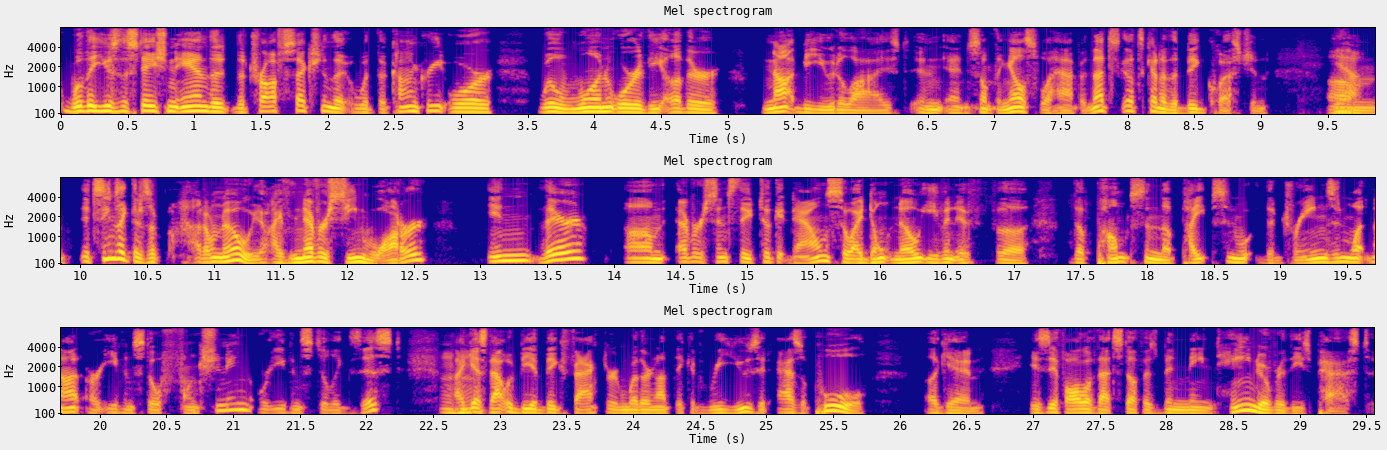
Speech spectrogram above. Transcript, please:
will they use the station and the the trough section that with the concrete, or will one or the other not be utilized and and something else will happen? That's that's kind of the big question. Yeah. Um, it seems like there's a, I don't know. I've never seen water in there, um, ever since they took it down. So I don't know even if the, the pumps and the pipes and the drains and whatnot are even still functioning or even still exist. I Mhm. guess that would be a big factor in whether or not they could reuse it as a pool again, is if all of that stuff has been maintained over these past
